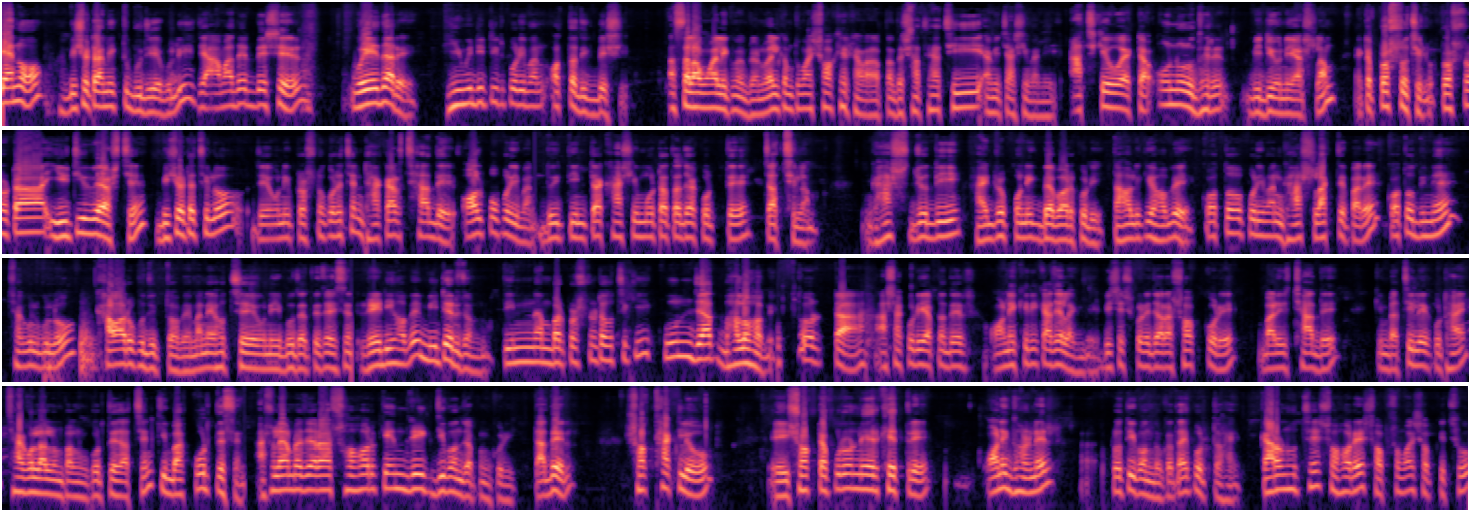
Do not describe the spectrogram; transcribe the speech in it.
কেন? বিষয়টা আমি একটু বুঝিয়ে বলি যে আমাদের দেশের ওয়েদারে হিউমিডিটির পরিমাণ অত্যাধিক বেশি। আসসালামু আলাইকুম ইমরান ওয়েলকাম টু মাই শখের খামার। আপনাদের সাথে আছি আমি চাষি মানিক। আজকেও একটা অনুরোধের ভিডিও নিয়ে আসলাম। একটা প্রশ্ন ছিল। প্রশ্নটা ইউটিউবে আসছে। বিষয়টা ছিল যে উনি প্রশ্ন করেছেন, ঢাকার ছাদে অল্প পরিমাণ দুই তিনটা খাসি মোটা তাজা করতে চাচ্ছিলাম। ঘাস যদি হাইড্রোপনিক ব্যবহার করি, তাহলে কি হবে? কত পরিমাণ ঘাস লাগতে পারে? কত দিনে ছাগলগুলো খাওয়ার উপযুক্ত হবে? মানে হচ্ছে উনি বোঝাতে চাইছেন রেডি হবে মিটের জন্য। তিন নাম্বার প্রশ্নটা হচ্ছে কি, কোন জাত ভালো হবে? উত্তরটা আশা করি আপনাদের অনেকেরই কাজে লাগবে। বিশেষ করে যারা শখ করে বাড়ির ছাদে কিংবা চিলে কোঠায় ছাগল লালন পালন করতে যাচ্ছেন কিংবা করতেছেন। আসলে আমরা যারা শহর কেন্দ্রিক জীবনযাপন করি, তাদের শখ থাকলেও এই শখটা পূরণের ক্ষেত্রে অনেক ধরনের প্রতিবন্ধকতায় পড়তে হয়। কারণ হচ্ছে শহরে সবসময় সব কিছু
